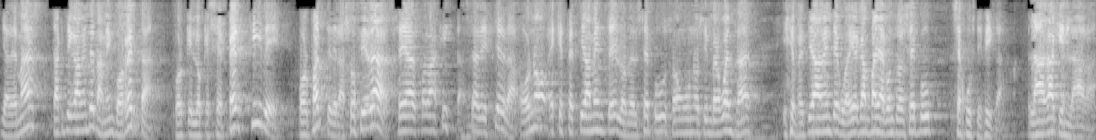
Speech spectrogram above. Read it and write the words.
y además tácticamente también correcta, porque lo que se percibe por parte de la sociedad, sea falangista, sea de izquierda o no, es que efectivamente los del SEPU son unos sinvergüenzas y efectivamente cualquier campaña contra el SEPU se justifica, la haga quien la haga.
